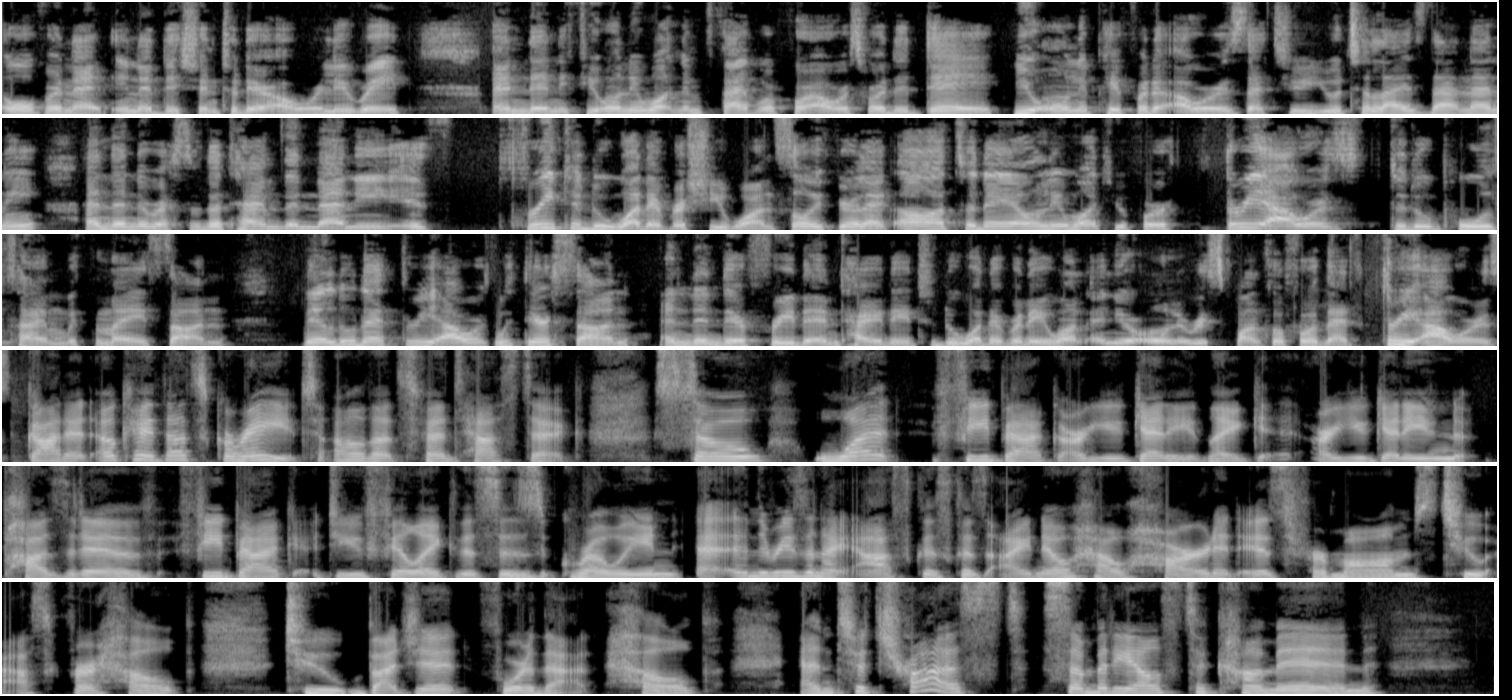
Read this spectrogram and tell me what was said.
overnight in addition to their hourly rate. And then if you only want them five or four hours for the day, you only pay for the hours that you utilize that nanny. And then the rest of the time, the nanny is free to do whatever she wants. So if you're like, oh, today I only want you for three hours to do pool time with my son, They'll do that three hours with their son, and then they're free the entire day to do whatever they want, and you're only responsible for that three hours. Got it. Okay, that's great. Oh, that's fantastic. So, what feedback are you getting? Like, are you getting positive feedback? Do you feel like this is growing? And the reason I ask is because I know how hard it is for moms to ask for help, to budget for that help, and to trust somebody else to come in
